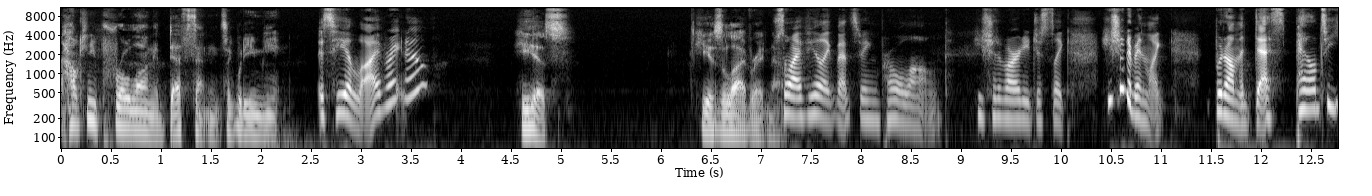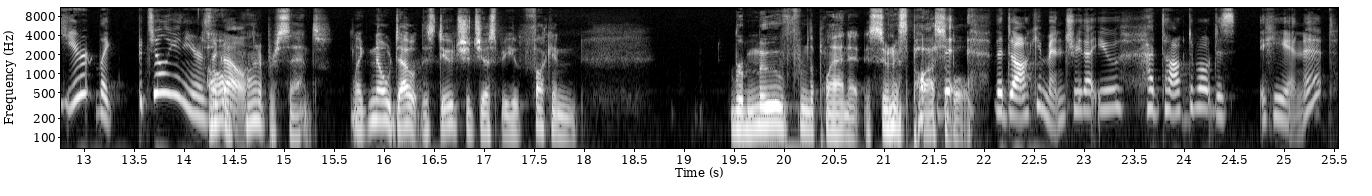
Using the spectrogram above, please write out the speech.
how can you prolong a death sentence? Like, what do you mean? Is he alive right now? He is. He is alive right now. So I feel like that's being prolonged. He should have already just like he should have been like put on the death penalty year like bajillion years oh, ago. 100%. Like, no doubt, this dude should just be fucking removed from the planet as soon as possible. The documentary that you had talked about, does he in it?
